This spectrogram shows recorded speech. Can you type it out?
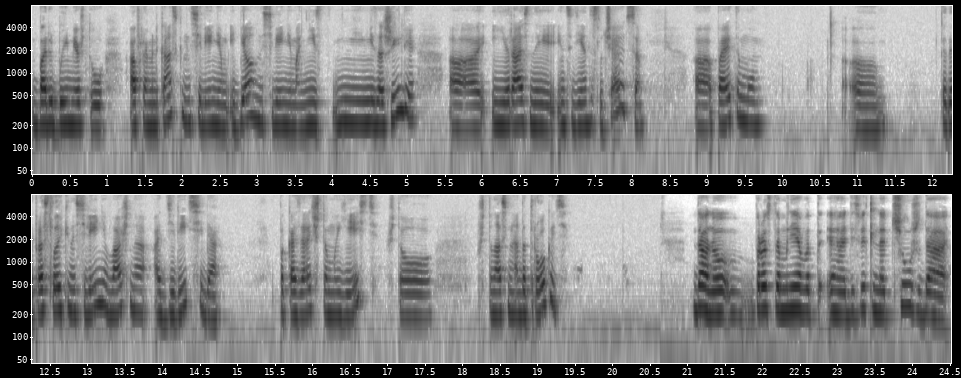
борьбы между афроамериканским населением и белым населением, они не, не зажили, э, и разные инциденты случаются, э, поэтому э, этой прослойке населения важно отделить себя, показать, что мы есть, что, что нас не надо трогать, да, но просто мне вот э, действительно чуждо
